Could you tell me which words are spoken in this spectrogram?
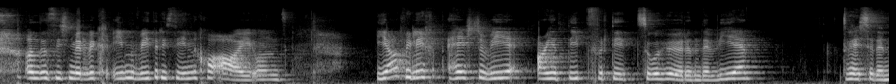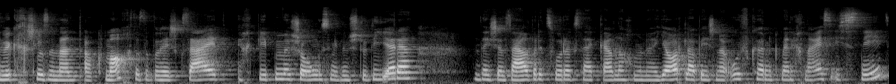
Und es ist mir wirklich immer wieder in den Sinn gekommen. Und ja, vielleicht hast du wie einen Tipp für die Zuhörenden, wie du hast ja dann wirklich schlussendlich auch gemacht. Also du hast gesagt, ich gebe mir eine Chance mit dem Studieren. Und du hast ja selber jetzt vorher gesagt, nach einem Jahr glaube ich, hast du aufgehört und gemerkt, nein, es ist es nicht.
